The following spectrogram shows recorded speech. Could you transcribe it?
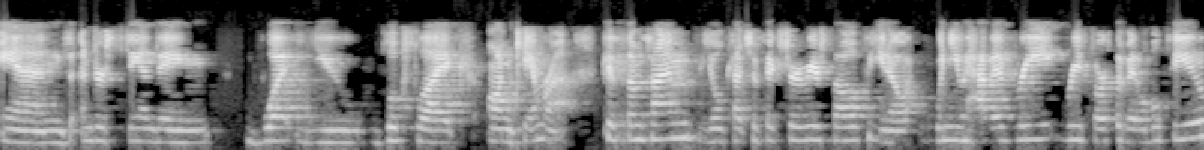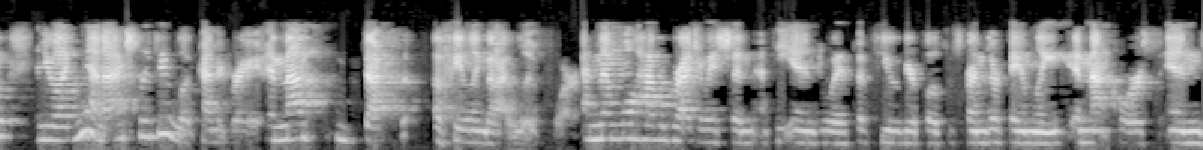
and understanding what you looked like on camera. Because sometimes you'll catch a picture of yourself you know when you have every resource available to you and you're like man i actually do look kind of great. And that's that's a feeling that I live for. And then we'll have a graduation at the end with a few of your closest friends or family in that course, and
